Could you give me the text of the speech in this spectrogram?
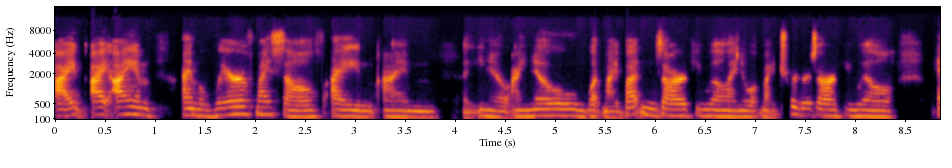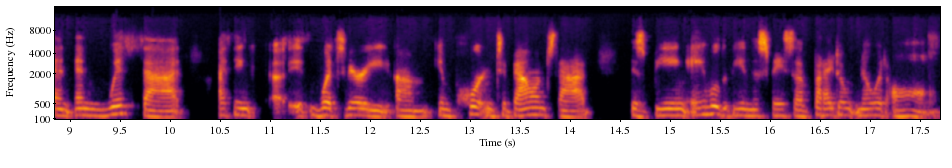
i i, I am i'm aware of myself i'm i'm you know i know what my buttons are if you will i know what my triggers are if you will and and with that I think uh, it, what's very um, important to balance that is being able to be in the space of, but I don't know it all.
